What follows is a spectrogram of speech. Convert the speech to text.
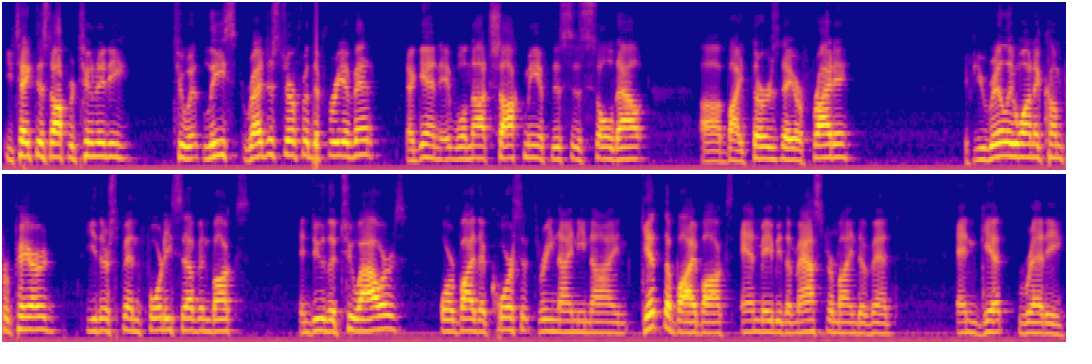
you take this opportunity to at least register for the free event. Again, it will not shock me if this is sold out uh, by Thursday or Friday. If you really want to come prepared, either spend 47 bucks and do the two hours or buy the course at 399 get the buy box and maybe the mastermind event and get ready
